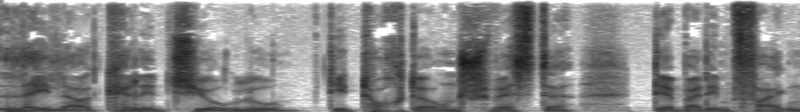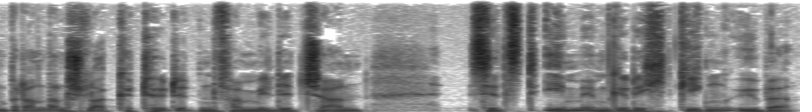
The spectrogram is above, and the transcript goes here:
Leila Kelecioglu, die Tochter und Schwester der bei dem Feigenbrandanschlag getöteten Familie Can, sitzt ihm im Gericht gegenüber.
